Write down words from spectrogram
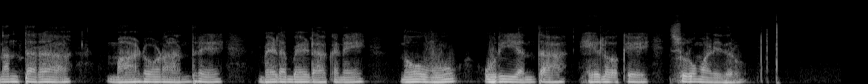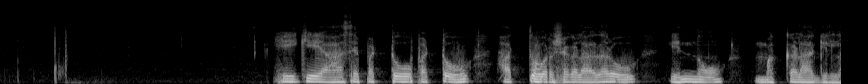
ನಂತರ ಮಾಡೋಣ ಅಂದರೆ ಬೇಡ ಬೇಡ ಕಣೆ, ನೋವು, ಉರಿ ಅಂತ ಹೇಳೋಕೆ ಶುರು ಮಾಡಿದರು. ಹೀಗೆ ಆಸೆ ಪಟ್ಟು ಪಟ್ಟು ಹತ್ತು ವರ್ಷಗಳಾದರೂ ಇನ್ನೂ ಮಕ್ಕಳಾಗಿಲ್ಲ.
